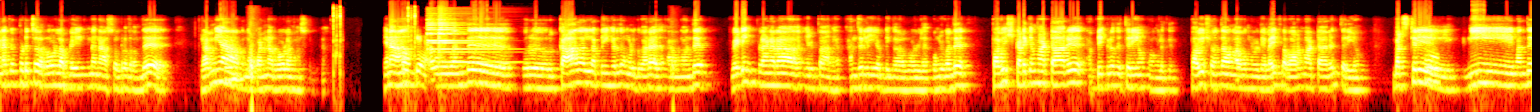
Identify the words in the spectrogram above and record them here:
எனக்கு பிடிச்ச ரோல் அப்படின்னு நான் சொல்றது வந்து ரம்யா அவங்க பண்ண ரோலை நான் சொல்லுவேன் ஏன்னா உங்களுக்கு வந்து ஒரு ஒரு காதல் அப்படிங்கிறது உங்களுக்கு வராது. அவங்க வந்து வெட்டிங் பிளானரா இருப்பாங்க அஞ்சலி அப்படிங்கிற ரோல்ல உங்களுக்கு வந்து பவிஷ் கிடைக்க மாட்டாரு அப்படிங்கிறது தெரியும் உங்களுக்கு. பவிஷ் வந்து அவங்க அவங்களுடைய லைஃப்ல வரமாட்டாருன்னு தெரியும். பட் ஸ்டில் நீ வந்து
